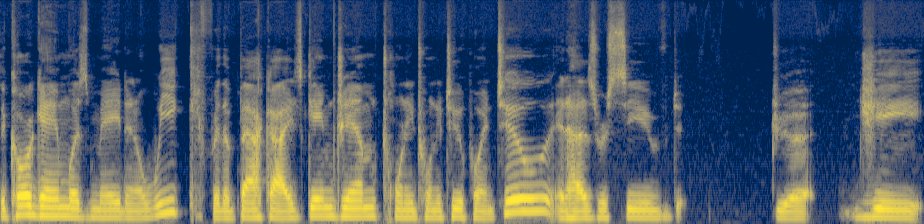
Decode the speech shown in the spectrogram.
The core game was made in a week for the Brackeys Game Jam 2022.2. It has received G,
